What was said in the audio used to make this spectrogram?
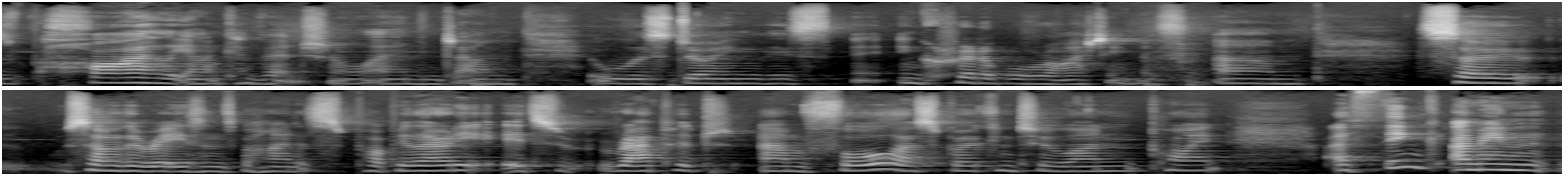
was highly unconventional and um, was doing these incredible writings. Um, so, some of the reasons behind its popularity, its rapid um, fall, I've spoken to one point. I think, I mean,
